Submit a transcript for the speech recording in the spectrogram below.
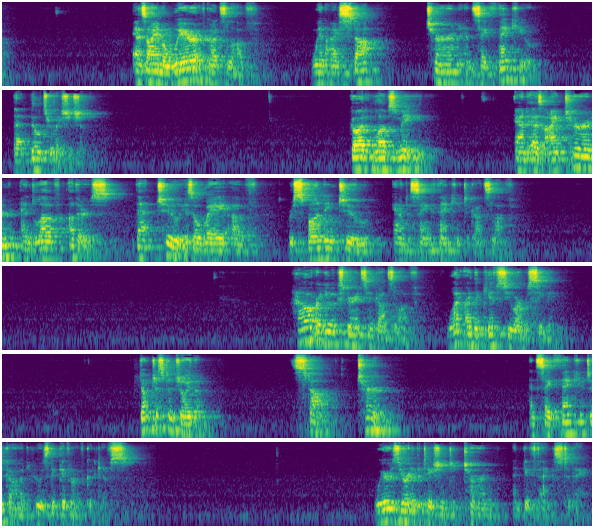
As I am aware of God's love, when I stop, turn, and say thank you, that builds relationship. God loves me, and as I turn and love others, that too is a way of responding to and saying thank you to God's love. How are you experiencing God's love? What are the gifts you are receiving? Don't just enjoy them. Stop, turn, and say thank you to God, who is the giver of good gifts. Where is your invitation to turn and give thanks today?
